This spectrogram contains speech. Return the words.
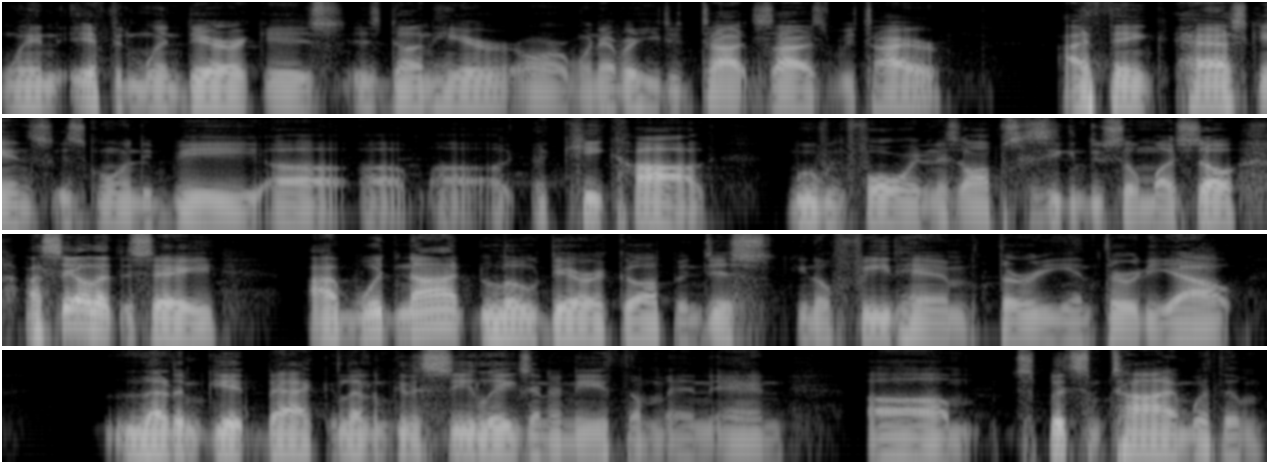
when if and when Derrick is is done here, or whenever he decides to retire, I think Haskins is going to be uh, uh, uh, a key cog moving forward in his office because he can do so much. So I say all that to say I would not load Derrick up and just you know feed him thirty and thirty out. Let him get back. Let him get his sea legs underneath him, and and um, split some time with him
